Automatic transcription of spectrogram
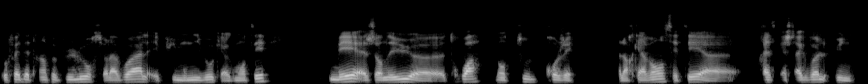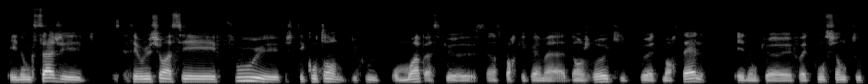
au fait d'être un peu plus lourd sur la voile et puis mon niveau qui a augmenté. Mais j'en ai eu euh, trois dans tout le projet. Alors qu'avant, c'était presque à chaque vol une. Et donc ça, j'ai cette évolution assez fou et j'étais content du coup pour moi parce que c'est un sport qui est quand même dangereux, qui peut être mortel et donc, il faut être conscient de tout.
